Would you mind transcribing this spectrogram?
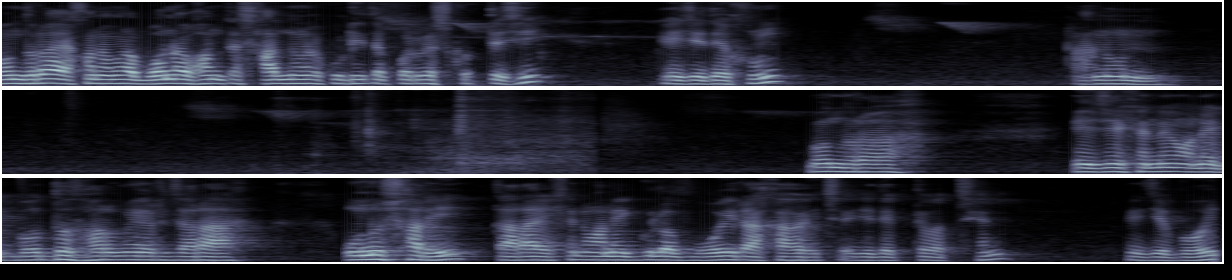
বন্ধুরা, এখন আমরা বনভন্তে সাধনা কুঠিতে প্রবেশ করতেছি। এই যে দেখুন টানুন বন্ধুরা, এই যে এখানে অনেক বৌদ্ধ ধর্মের যারা অনুসারী, তারা এখানে অনেকগুলো বই রাখা হয়েছে, এই যে দেখতে পাচ্ছেন। এই যে বই,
